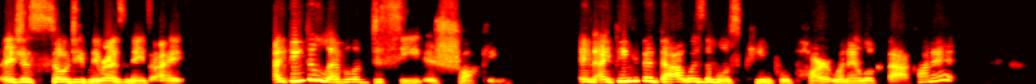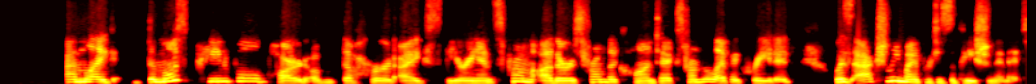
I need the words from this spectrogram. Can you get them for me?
It just so deeply resonates. I I think the level of deceit is shocking. And I think that that was the most painful part when I look back on it. I'm like, the most painful part of the hurt I experienced from others, from the context, from the life I created, was actually my participation in it.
